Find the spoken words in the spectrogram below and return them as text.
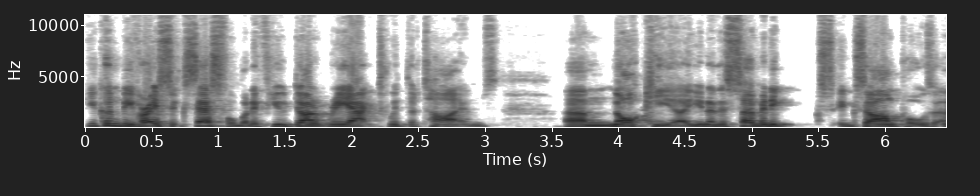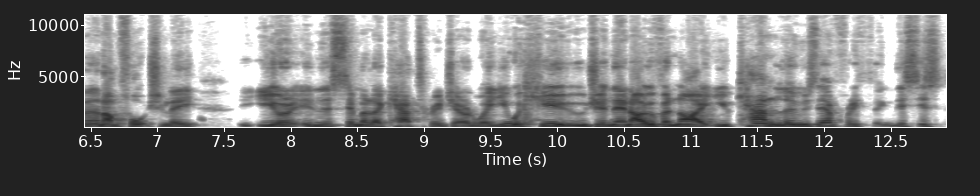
you can be very successful, but if you don't react with the times, um, Nokia, you know, there's so many examples. And, and unfortunately, you're in a similar category, Gerald, where you were huge and then overnight you can lose everything. This is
